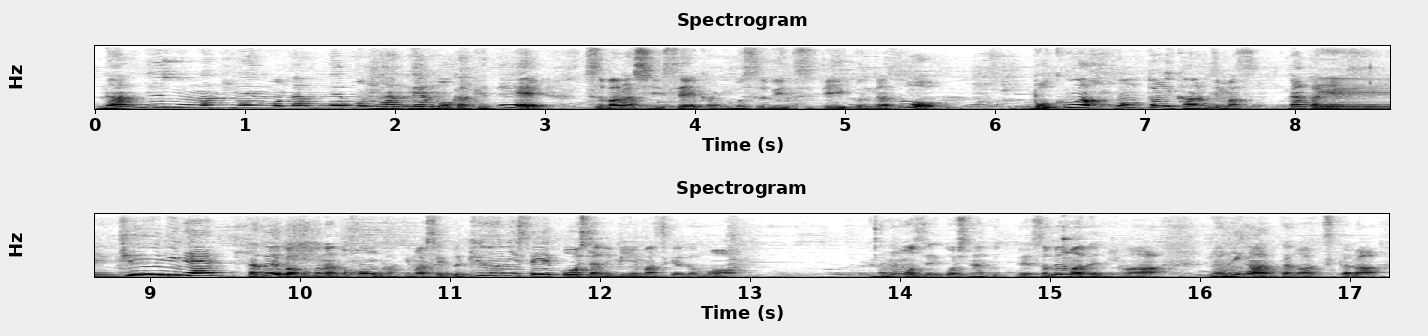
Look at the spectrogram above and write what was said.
何年も何年も何年も何年もかけて素晴らしい成果に結びついていくんだと僕は本当に感じます。なんかね急にね例えば僕なんか本書きましたけど急に成功したように見えますけども何も成功しなくってそれまでには何があったかって言ったら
